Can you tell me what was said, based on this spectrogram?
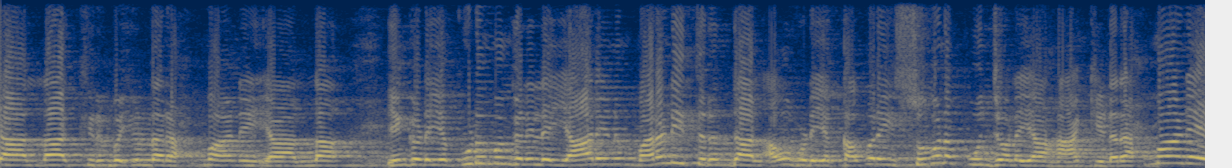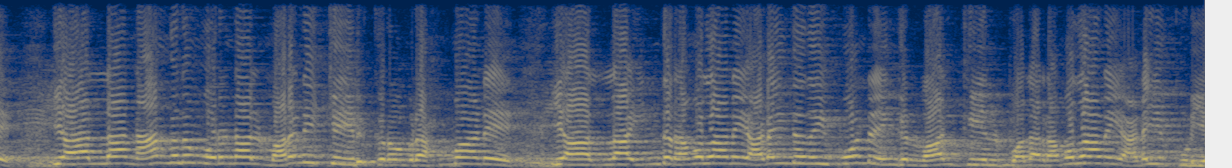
யா அல்லாஹ் கிருபையுள்ள ரஹ்மானே. யா அல்லாஹ் எங்களுடைய குடும்பங்களில் யாரேனும் மரணித்திருந்தால் அவர்களுடைய கபரை சுவன பூஞ்சோலையாக ஆக்கிட ரஹ்மானே யா அல்லாஹ் நாங்களும் ஒரு நாள் மரணிக்க இருக்கிறோம் ரஹ்மானே. யா அல்லாஹ் இந்த ரமதானை அடைந்ததை போன்று எங்கள் வாழ்க்கையில் பல ரமதானை அடையக்கூடிய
